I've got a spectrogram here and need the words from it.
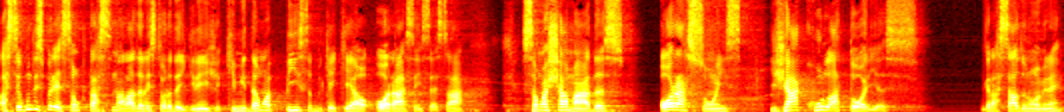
A segunda expressão que está assinalada na história da igreja, que me dá uma pista do que é orar sem cessar, são as chamadas orações jaculatórias. Engraçado o nome, né?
